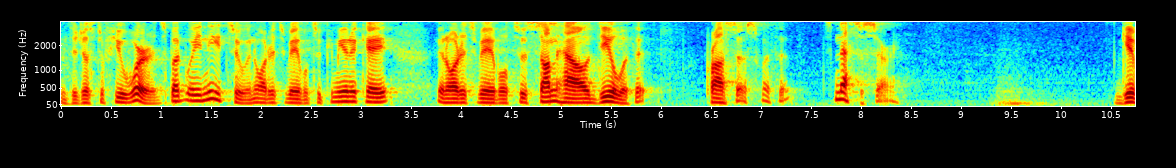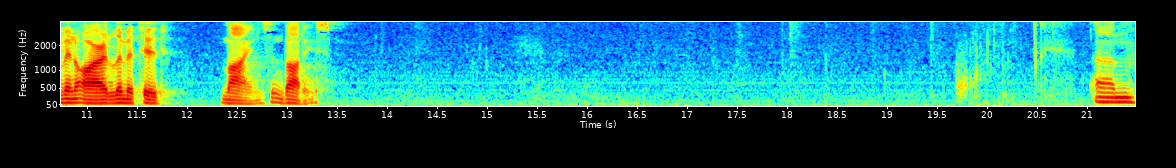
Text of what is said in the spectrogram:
into just a few words, but we need to in order to be able to communicate, in order to be able to somehow deal with it, process with it. It's necessary given our limited minds and bodies. Ähm,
